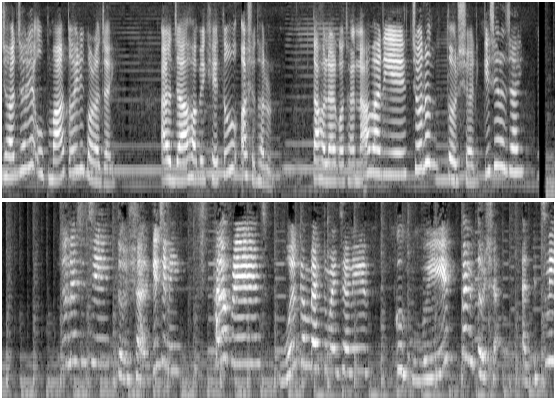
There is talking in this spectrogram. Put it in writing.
ঝরঝরে উপমা তৈরি করা যায়। আর যা হবে খেতেও অসাধারণ। তাহলে আর কথা না বাড়িয়ে চলুন তোরসার কিচেনে যাই। চলে এসেছি তোরসার কিচেনে। Hello friends welcome back to my channel cook with baby Torsha and it's me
